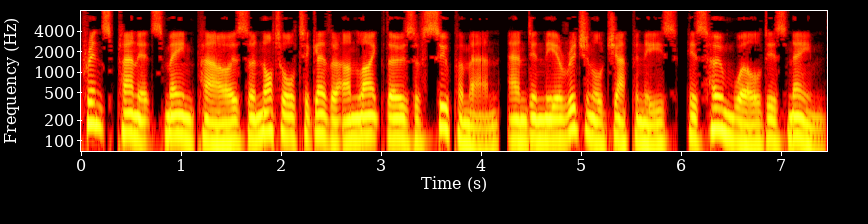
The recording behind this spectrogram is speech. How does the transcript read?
Prince Planet's main powers are not altogether unlike those of Superman, and in the original Japanese, his homeworld is named,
